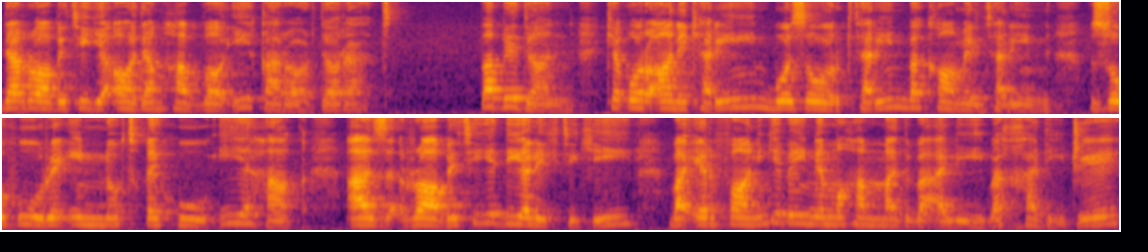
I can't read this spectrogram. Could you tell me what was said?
در رابطه آدم هوایی قرار دارد. و بدان که قرآن کریم بزرگترین و کاملترین ظهور این نطق هویی حق از رابطه دیالکتیکی و عرفانی بین محمد و علی و خدیجه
